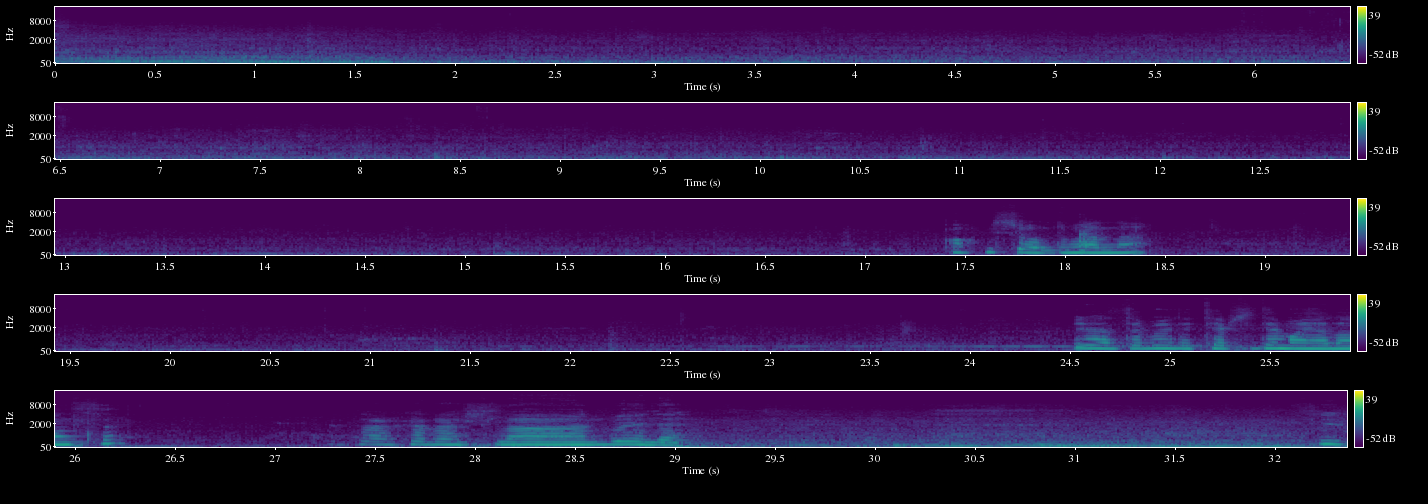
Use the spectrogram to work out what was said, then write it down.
Oh mis oldu valla. Biraz da böyle tepside mayalansın. Evet arkadaşlar böyle. Siz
